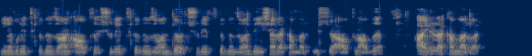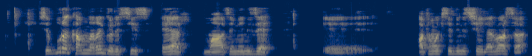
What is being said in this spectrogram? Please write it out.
Yine buraya tıkladığım zaman 6, şuraya tıkladığım zaman 4, şuraya tıkladığım zaman değişen rakamlar, üst ve altın aldığı ayrı rakamlar var. İşte bu rakamlara göre siz eğer malzemenize e, atamak istediğiniz şeyler varsa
